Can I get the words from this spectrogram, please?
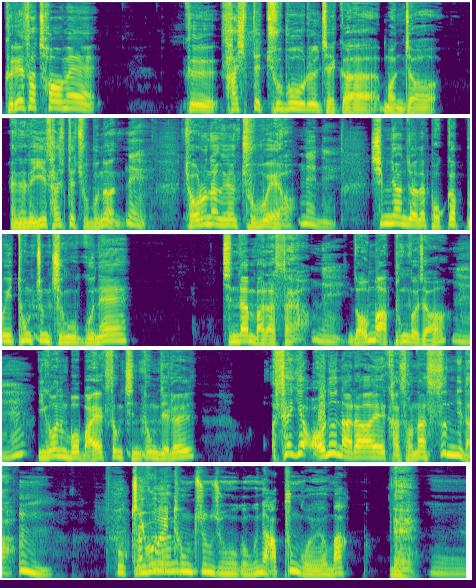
그래서 처음에 그 40대 주부를 제가 먼저 했는데 이 40대 주부는 네. 결혼한 그냥 주부예요. 네네. 10년 전에 복합 부위 통증 증후군에 진단 받았어요. 네. 너무 아픈 거죠. 네. 이거는 뭐 마약성 진통제를 세계 어느 나라에 가서나 씁니다. 음. 이분은- 통증 증후군 그냥 아픈 거예요, 막. 네. 어.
